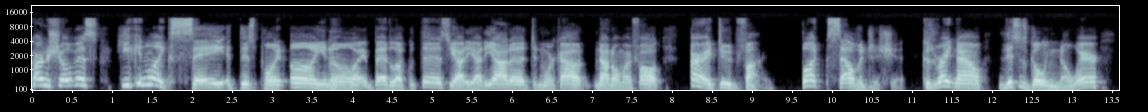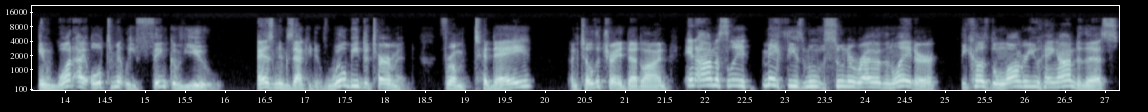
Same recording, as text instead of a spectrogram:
Karnisovas, he can like say at this point, oh, you know, I had bad luck with this, yada yada yada. It didn't work out. Not all my fault. All right, dude, fine. But salvage this shit. Because right now, this is going nowhere. And what I ultimately think of you as an executive will be determined from today until the trade deadline. And honestly, make these moves sooner rather than later. Because the longer you hang on to this,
